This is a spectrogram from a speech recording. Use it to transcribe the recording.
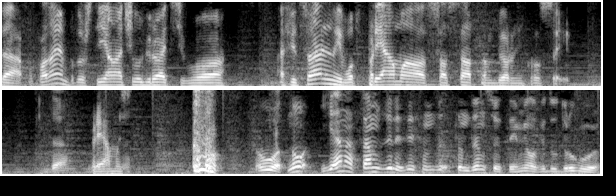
да, попадаем, потому что я начал играть в официальный вот прямо с ассартом Burning Crusade. Да. Прямо с... Вот, ну, я на самом деле здесь тен- тенденцию это имел в виду другую.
